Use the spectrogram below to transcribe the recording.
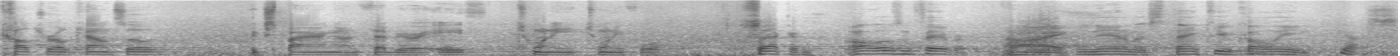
Cultural Council expiring on February 8th, 2024. Second. All those in favor? Aye. Unanimous. Thank you, Colleen. Yes.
